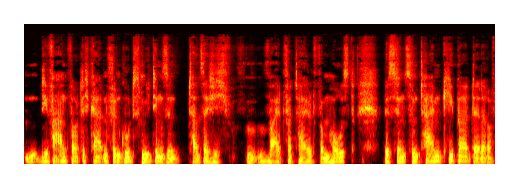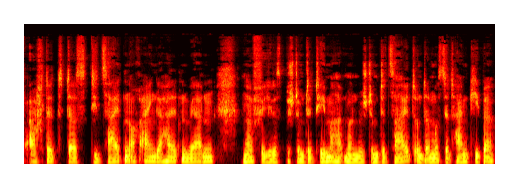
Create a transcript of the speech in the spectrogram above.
die Verantwortlichkeiten für ein gutes Meeting sind tatsächlich weit verteilt vom Host bis hin zum Timekeeper, der darauf achtet, dass die Zeiten auch eingehalten werden. Ne, für jedes bestimmte Thema hat man eine bestimmte Zeit und dann muss der Timekeeper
